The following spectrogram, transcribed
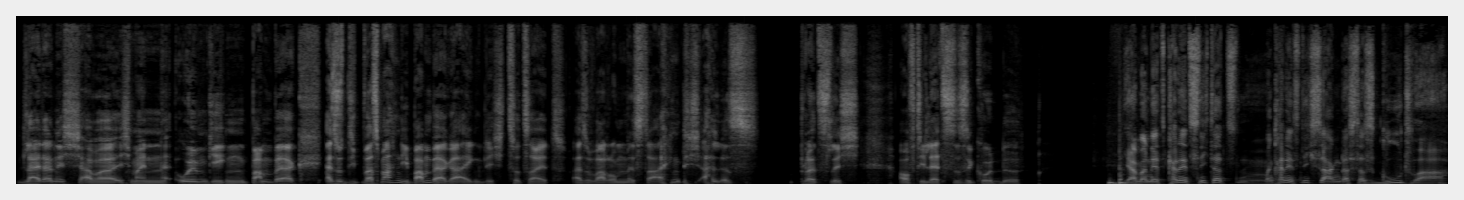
leider nicht. Aber ich meine, Ulm gegen Bamberg. Also, die, was machen die Bamberger eigentlich zurzeit? Also, warum ist da eigentlich alles plötzlich auf die letzte Sekunde? Ja, man jetzt kann jetzt nicht, das, man kann jetzt nicht sagen, dass das gut war.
